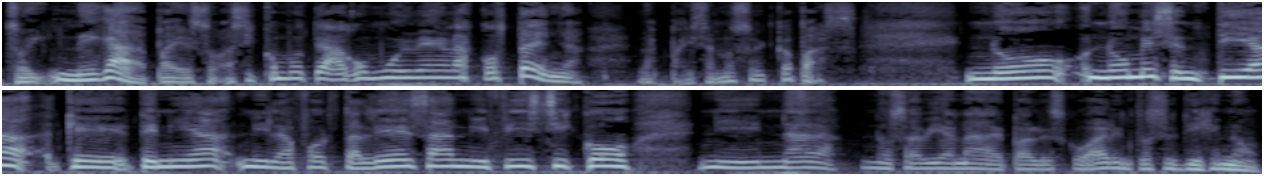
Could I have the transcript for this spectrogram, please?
soy negada para eso. Así como te hago muy bien en las costeñas, las paisas no soy capaz. No, no me sentía que tenía ni la fortaleza, ni físico, ni nada. No sabía nada de Pablo Escobar, entonces dije no.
